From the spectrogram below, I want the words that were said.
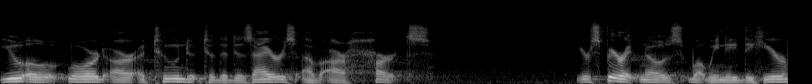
You, O Lord, are attuned to the desires of our hearts. Your Spirit knows what we need to hear.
